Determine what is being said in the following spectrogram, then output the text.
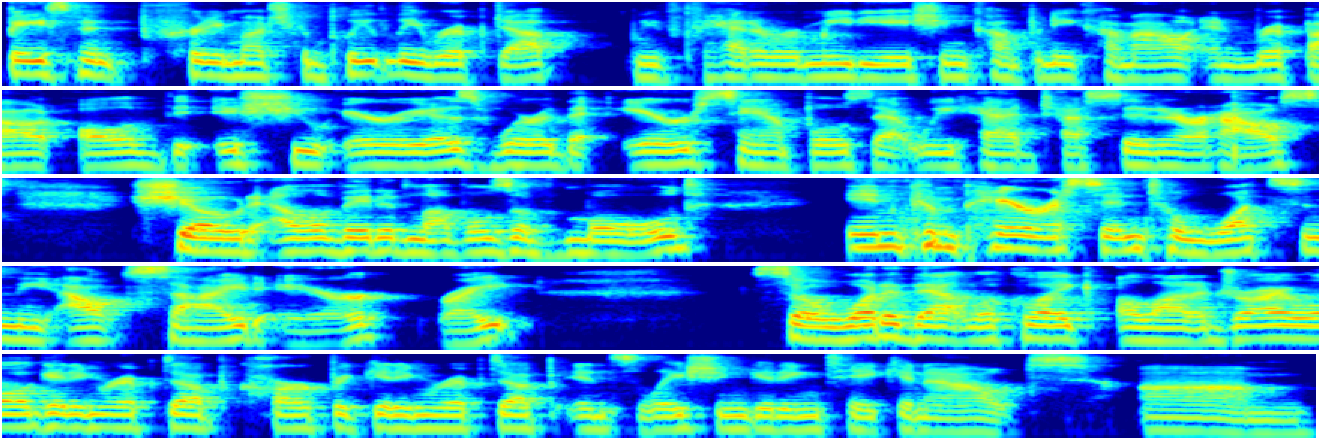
basement pretty much completely ripped up. We've had a remediation company come out and rip out all of the issue areas where the air samples that we had tested in our house showed elevated levels of mold in comparison to what's in the outside air, right? So, what did that look like? A lot of drywall getting ripped up, carpet getting ripped up, insulation getting taken out, um,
